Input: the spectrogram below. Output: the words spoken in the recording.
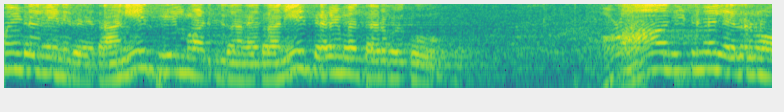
ಮೈಂಡಲ್ಲಿ ಏನಿದೆ ತಾನೇನು ಫೀಲ್ ಮಾಡ್ತಿದ್ದಾನೆ, ತಾನೇನು ತೆರೆ ಮೇಲೆ ತರಬೇಕು ಆ ನಿಟ್ಟಿನಲ್ಲಿ ಎಲ್ಲರನ್ನು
